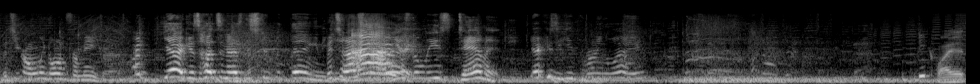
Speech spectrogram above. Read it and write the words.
But you're only going for me, Brad. I, yeah, because Hudson has the stupid thing, and he Vincent keeps has running he has the least damage. Yeah, because he keeps running away. Be quiet.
